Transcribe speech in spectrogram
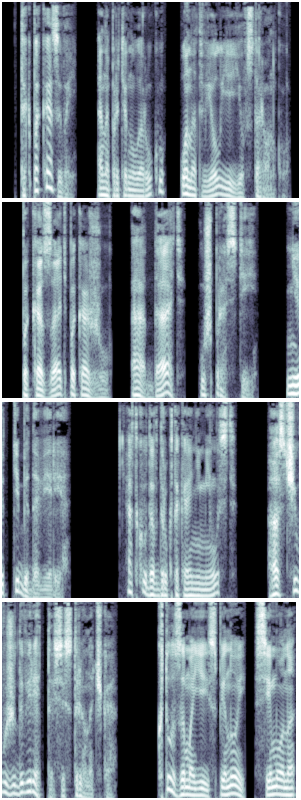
— Так показывай. Она протянула руку, он отвел ее в сторонку. — Показать покажу, а дать уж прости. Нет тебе доверия. — Откуда вдруг такая немилость? — А с чего же доверять-то, сестреночка? Кто за моей спиной Симона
